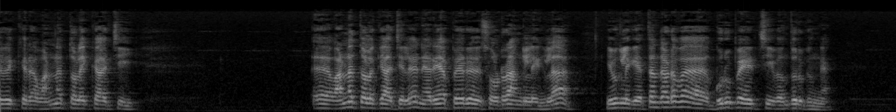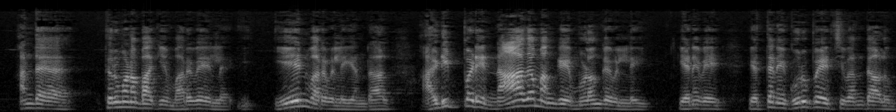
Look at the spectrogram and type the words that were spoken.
இருக்கிற வண்ண தொலைக்காட்சி வண்ண தொலைக்காட்சியில் நிறைய பேர் சொல்கிறாங்க இல்லைங்களா? இவங்களுக்கு எத்தனை தடவை குரு பயிற்சி வந்திருக்குங்க? அந்த திருமண பாக்கியம் வரவே இல்லை. ஏன் வரவில்லை என்றால் அடிப்படை நாதம் அங்கே முழங்கவில்லை. எனவே எத்தனை குரு பயிற்சி வந்தாலும்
